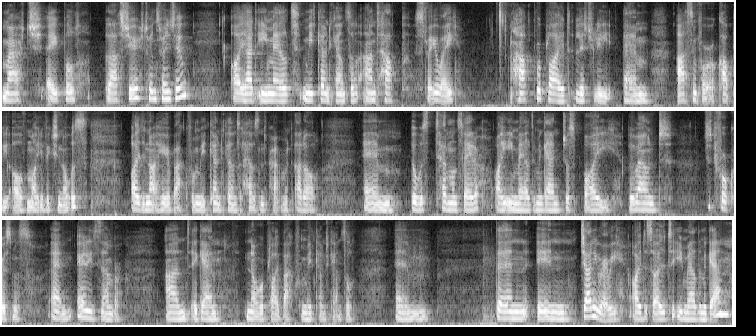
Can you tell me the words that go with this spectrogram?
March, April last year, 2022. I had emailed Meath County Council and HAP straight away. HAP replied literally um, asking for a copy of my eviction notice. I did not hear back from Meath County Council Housing Department at all. Um, it was 10 months later, I emailed them again just by around, just before Christmas, um, early December. And again, no reply back from Meath County Council. Um, then in January, I decided to email them again,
